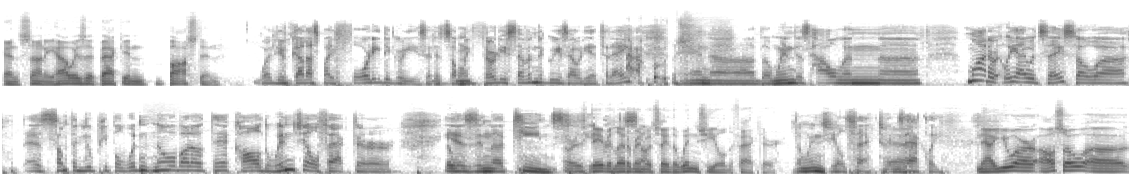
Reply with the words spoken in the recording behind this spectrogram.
and sunny. How is it back in Boston? Well, you've got us by 40 degrees, and it's only 37 degrees out here today. And uh, the wind is howling uh, moderately, I would say. So, uh, as something you people wouldn't know about out there called wind chill factor is in the teens. Or as David. Letterman So, would say, the windshield factor. the windshield factor, exactly. Now, you are also uh,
